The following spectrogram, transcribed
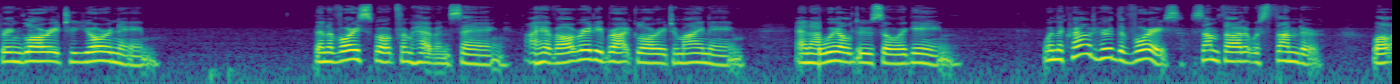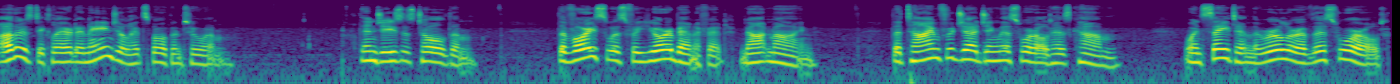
bring glory to your name. Then a voice spoke from heaven, saying, I have already brought glory to my name, and I will do so again. When the crowd heard the voice, some thought it was thunder, while others declared an angel had spoken to him. Then Jesus told them, The voice was for your benefit, not mine. The time for judging this world has come, when Satan, the ruler of this world,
